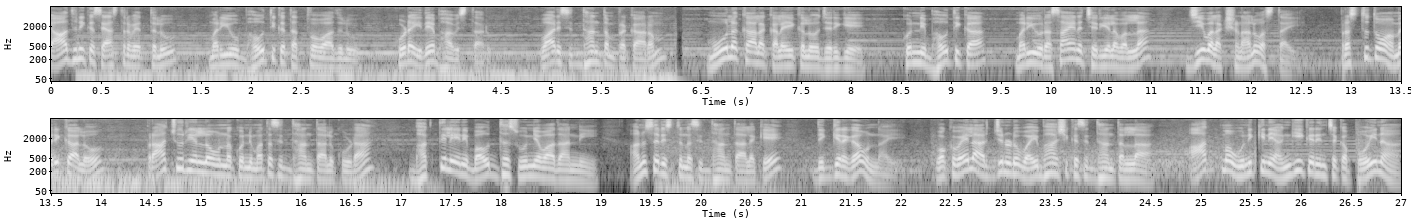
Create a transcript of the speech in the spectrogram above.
ఆధునిక శాస్త్రవేత్తలు మరియు భౌతిక తత్వవాదులు కూడా ఇదే భావిస్తారు. వారి సిద్ధాంతం ప్రకారం మూలకాల కలయికలో జరిగే కొన్ని భౌతిక మరియు రసాయన చర్యల వల్ల జీవ లక్షణాలు వస్తాయి. ప్రస్తుతం అమెరికాలో ప్రాచుర్యంలో ఉన్న కొన్ని మత సిద్ధాంతాలు కూడా భక్తి లేని బౌద్ధ శూన్యవాదాన్ని అనుసరిస్తున్న సిద్ధాంతాలకే దగ్గరగా ఉన్నాయి. ఒకవేళ అర్జునుడు వైభాషిక సిద్ధాంతంలా ఆత్మ ఉనికిని అంగీకరించకపోయినా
